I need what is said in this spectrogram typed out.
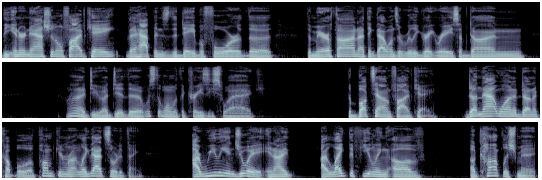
the international 5K that happens the day before the the marathon. I think that one's a really great race. I've done what did I do? I did the what's the one with the crazy swag? The Bucktown 5K done that one. I've done a couple of pumpkin run, like that sort of thing. I really enjoy it, and I I like the feeling of accomplishment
